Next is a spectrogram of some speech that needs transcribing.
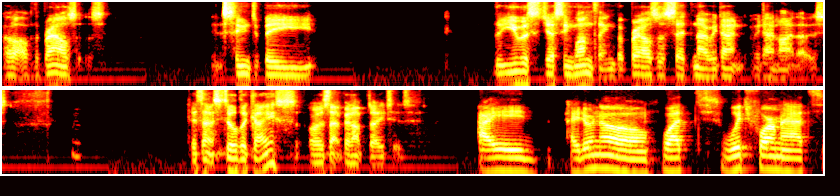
a lot of the browsers. It seemed to be that you were suggesting one thing, but browsers said, no, we don't, we don't like those. Is that still the case, or has that been updated? I I don't know what which formats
